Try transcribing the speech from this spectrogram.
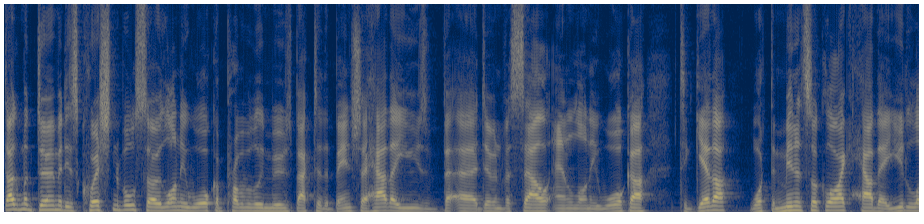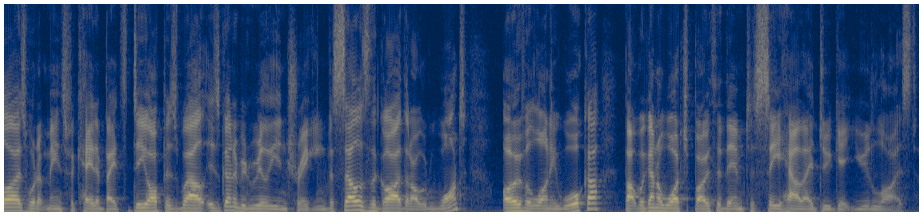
Doug McDermott is questionable, so Lonnie Walker probably moves back to the bench. So, how they use uh, Devin Vassell and Lonnie Walker together, what the minutes look like, how they're utilized, what it means for Keita Bates Diop as well, is going to be really intriguing. Vassell is the guy that I would want over Lonnie Walker, but we're going to watch both of them to see how they do get utilized.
